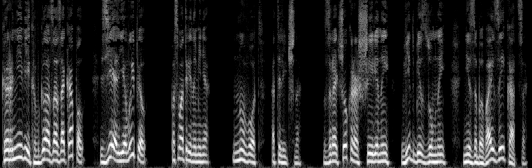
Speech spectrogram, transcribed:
Корневик в глаза закапал? Зелье выпил? Посмотри на меня. Ну вот, отлично. Зрачок расширенный, вид безумный. Не забывай заикаться.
